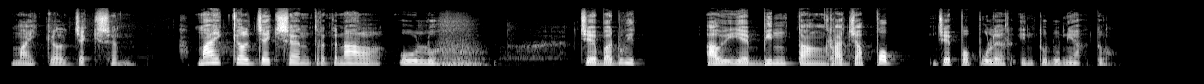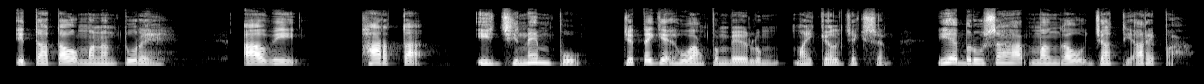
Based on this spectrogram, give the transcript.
Michael Jackson. Michael Jackson terkenal uluh je baduit awi ye bintang raja pop je populer into dunia tu. Ita tahu menanture awi harta iji nempu je tege huang pembelum Michael Jackson. Ia berusaha menggau jati arepa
